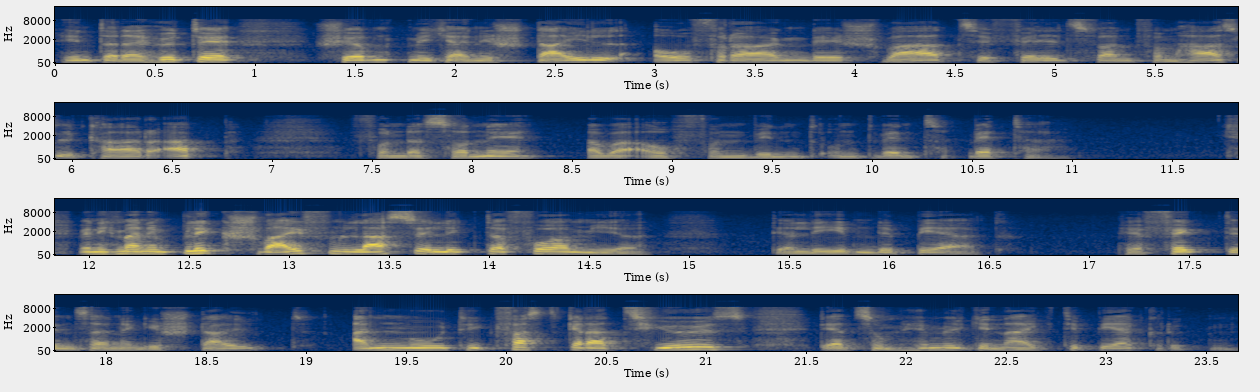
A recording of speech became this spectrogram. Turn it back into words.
Hinter der Hütte schirmt mich eine steil aufragende schwarze Felswand vom Haselkar ab, von der Sonne, aber auch von Wind und Wetter. Wenn ich meinen Blick schweifen lasse, liegt da vor mir der lebende Berg, perfekt in seiner Gestalt, anmutig, fast graziös der zum Himmel geneigte Bergrücken,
